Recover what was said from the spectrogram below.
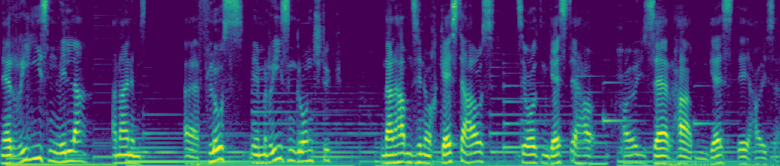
eine Riesenvilla an einem äh, Fluss mit einem riesen Grundstück. Und dann haben sie noch Gästehaus. Sie wollten Gästehäuser haben. Gästehäuser.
